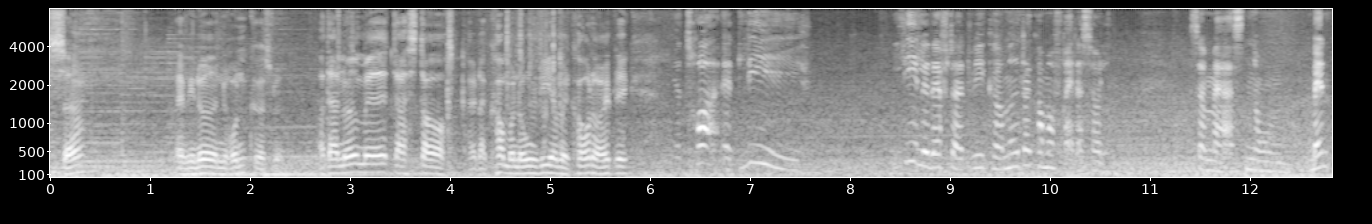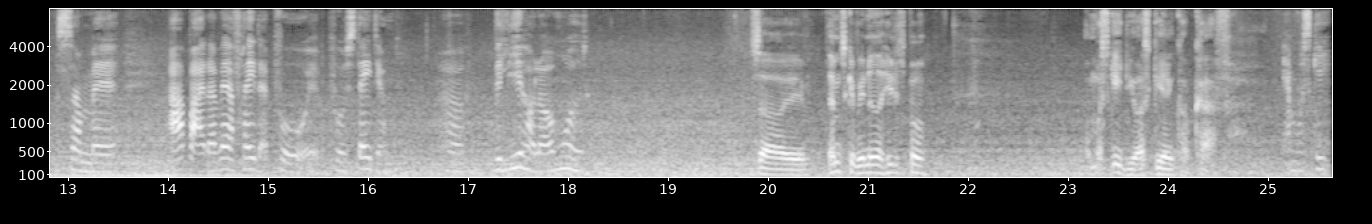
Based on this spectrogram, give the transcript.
Så er vi nået en rundkørsel. Og der er noget med, der står, at der kommer nogen lige om et kort øjeblik. Jeg tror, at lige, lige lidt efter, at vi er kommet, der kommer fredagsholdet. Som er sådan nogle mænd, som øh, arbejder hver fredag på, øh, på stadion og vedligeholder området. Så øh, dem skal vi ned og hilse på. Og måske de også giver en kop kaffe. Ja, måske.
